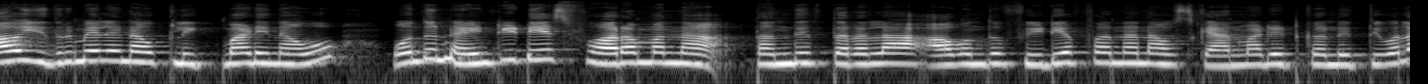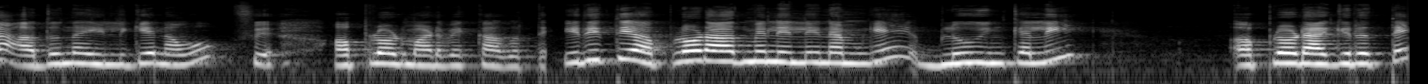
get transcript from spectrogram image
ಆ ಇದ್ರ ಮೇಲೆ ನಾವು ಕ್ಲಿಕ್ ಮಾಡಿ ನಾವು ಒಂದು ನೈಂಟಿ ಡೇಸ್ ಫಾರಮನ್ನು ತಂದಿರ್ತಾರಲ್ಲ, ಆ ಒಂದು ಪಿ ಡಿ ಎಫನ್ನು ನಾವು ಸ್ಕ್ಯಾನ್ ಮಾಡಿ ಇಟ್ಕೊಂಡಿರ್ತೀವಲ್ಲ, ಅದನ್ನು ಇಲ್ಲಿಗೆ ನಾವು ಅಪ್ಲೋಡ್ ಮಾಡಬೇಕಾಗುತ್ತೆ. ಈ ರೀತಿ ಅಪ್ಲೋಡ್ ಆದಮೇಲೆ ಇಲ್ಲಿ ನಮಗೆ ಬ್ಲೂ ಇಂಕಲ್ಲಿ ಅಪ್ಲೋಡ್ ಆಗಿರುತ್ತೆ.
